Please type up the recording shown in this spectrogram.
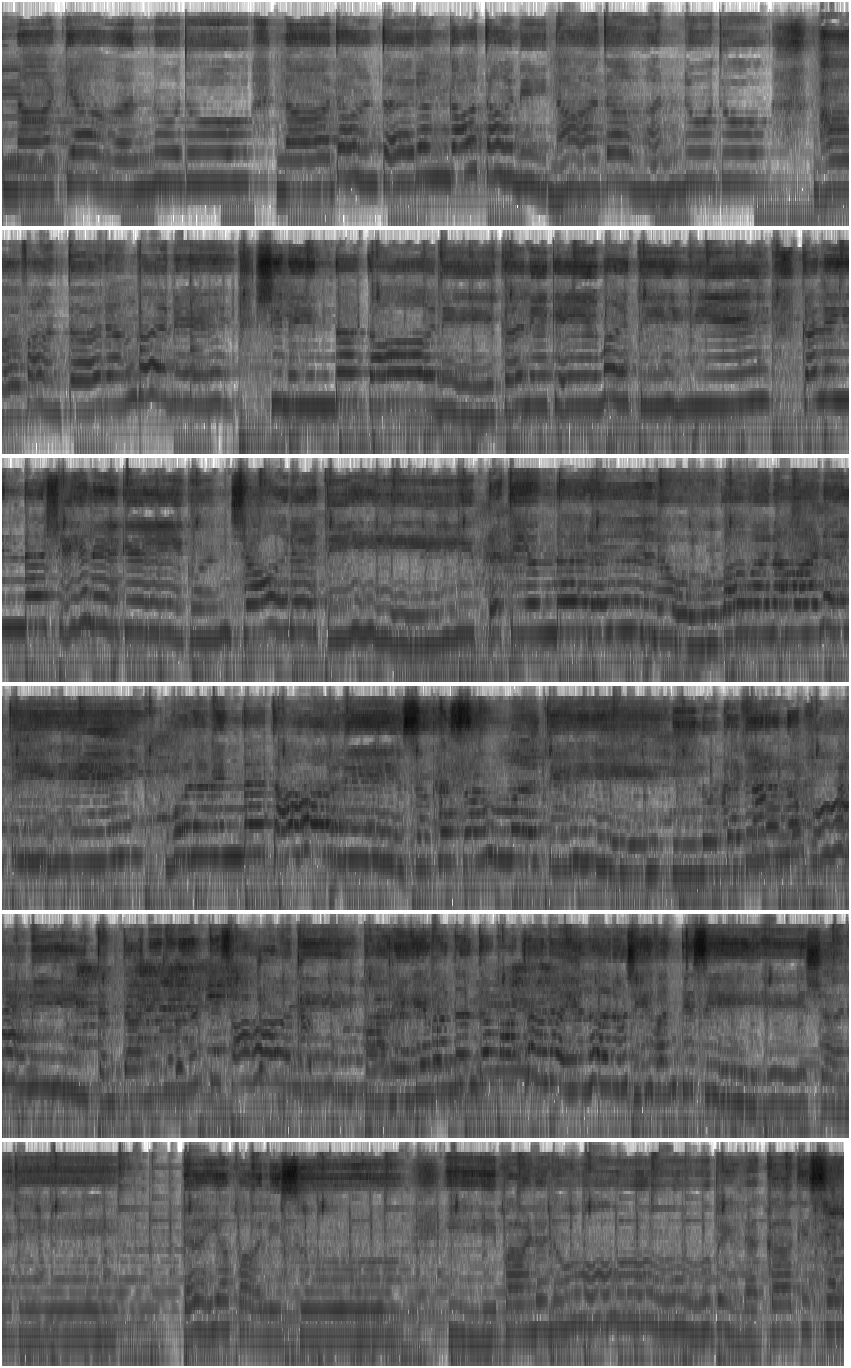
ನಾಟ್ಯ ಅನ್ನೋದು ನಾದಾಂತರಂಗ ತಾನೇ ನಾದ ಅನ್ನೋದು ಭಾವಾಂತರಂಗನೇ পাকিস্তান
